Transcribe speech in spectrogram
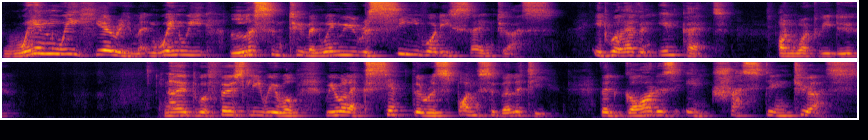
when we hear him and when we listen to him and when we receive what he's saying to us, it will have an impact on what we do. Now, it will firstly we will we will accept the responsibility that God is entrusting to us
